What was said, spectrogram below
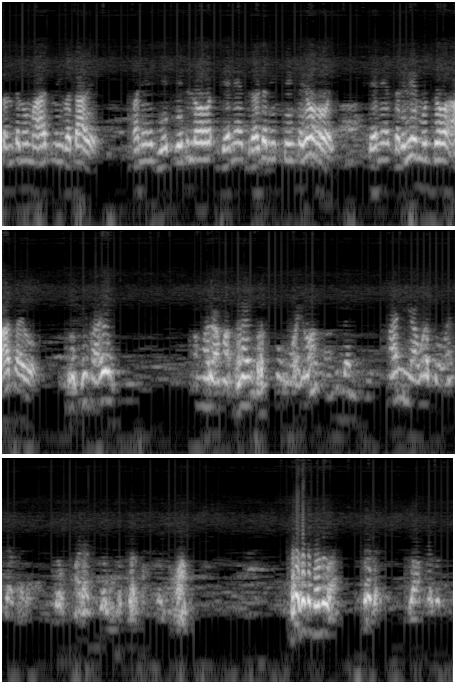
સંતનું મહાત્મ્ય બતાવે. અને જે જેટલો જેને દ્રઢ નિશ્ચય થયો હોય, તેને સર્વે મુદ્દો હાથ આવ્યો. અમારામાં ઘણા ભક્તો હોય આની આ વાતો વાંચ્યા કરે. તો મારા જેવું પ્રગટ ભગવાન, પ્રગટ. જો આપણે બધું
